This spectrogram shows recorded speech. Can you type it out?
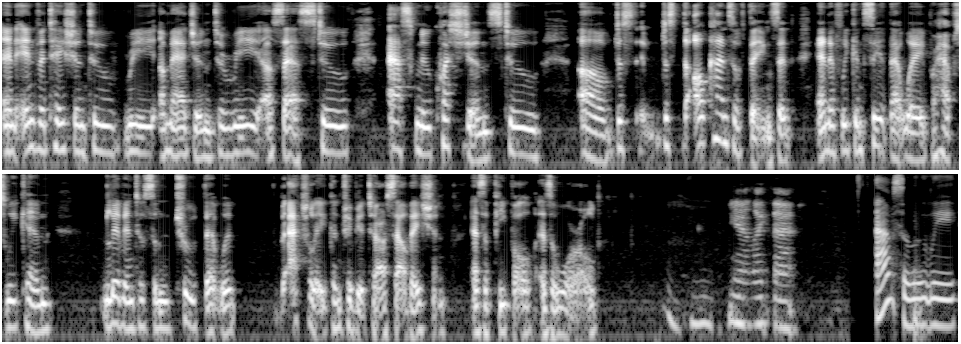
an invitation to reimagine, to reassess, to ask new questions, to uh, just just all kinds of things. And and if we can see it that way, perhaps we can live into some truth that would actually contribute to our salvation as a people, as a world. Mm-hmm. Yeah, I like that. Absolutely.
